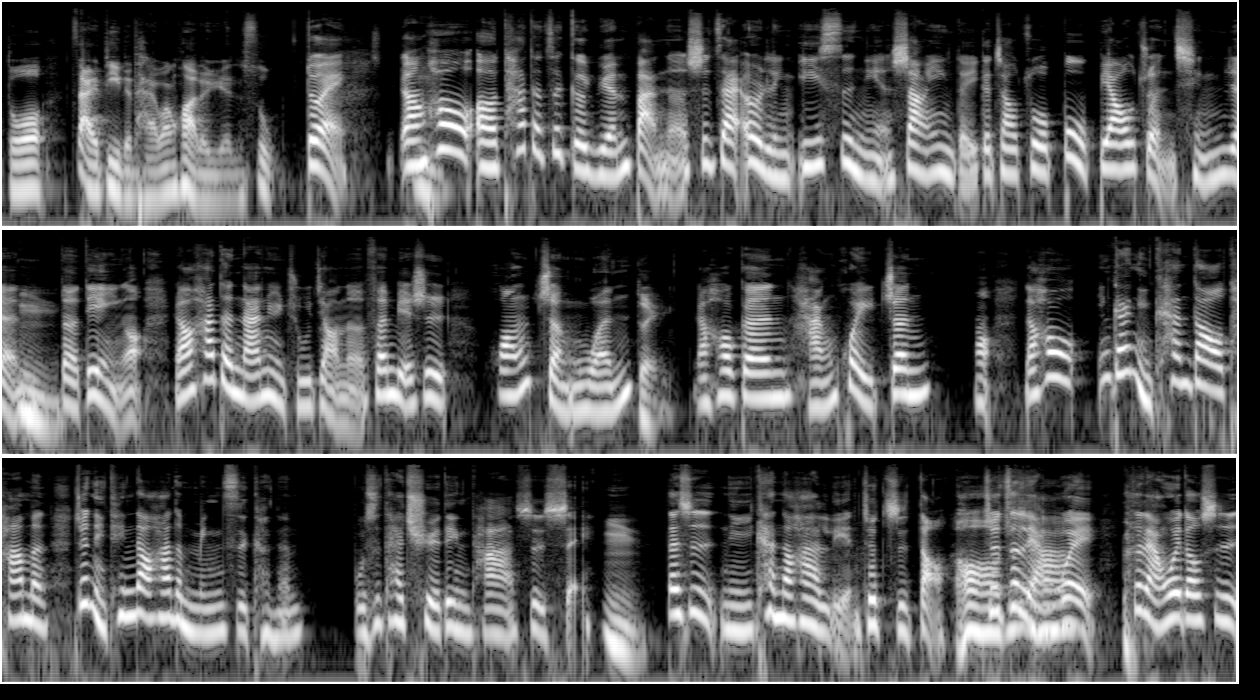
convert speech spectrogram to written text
多在地的台湾话的元素。对，然后呃，它的这个原版呢是在二零一四年上映的一个叫做《不标准情人》的电影哦，嗯、然后它的男女主角呢分别是。黄整文对，然后跟韩慧珍哦，然后应该你看到他们，就你听到他的名字，可能不是太确定他是谁，嗯，但是你一看到他的脸就知道，哦，就这两位，这两位都是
